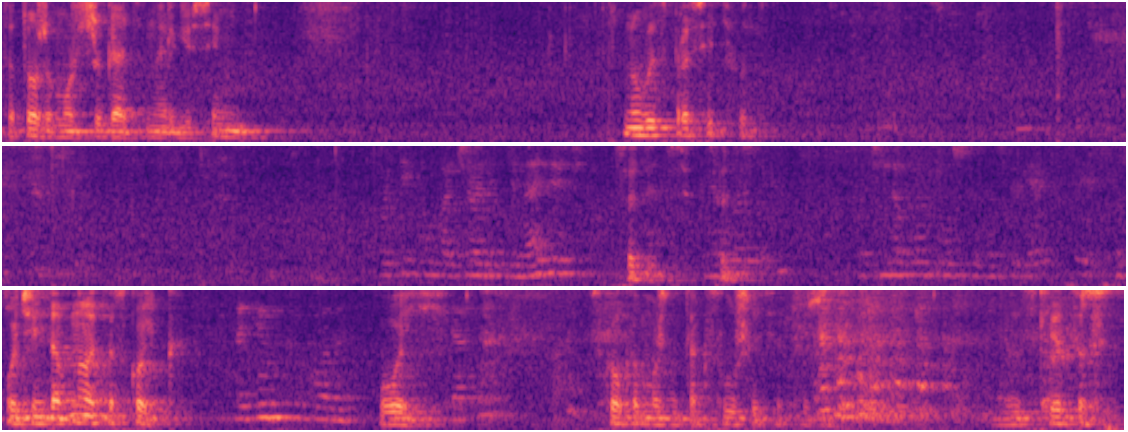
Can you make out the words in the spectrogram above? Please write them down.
это тоже может сжигать энергию семьи. Ну вы спросите вот. Садитесь, садитесь. Очень давно это сколько? С 11 года. Ой, сколько можно так слушать, это уже 11 лет уже.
